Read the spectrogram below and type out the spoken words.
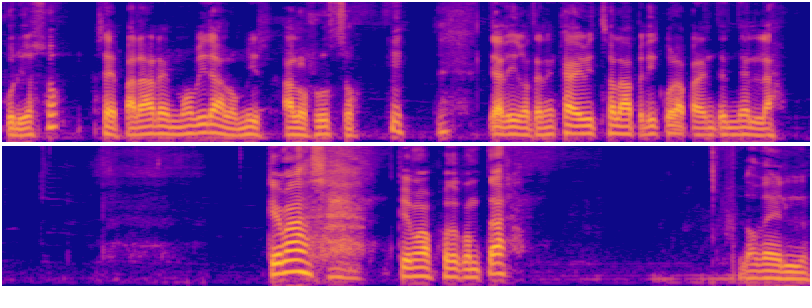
curioso, separar el móvil a los, a los rusos. ya digo, tenéis que haber visto la película para entenderla. ¿Qué más? ¿Qué más puedo contar? Lo del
